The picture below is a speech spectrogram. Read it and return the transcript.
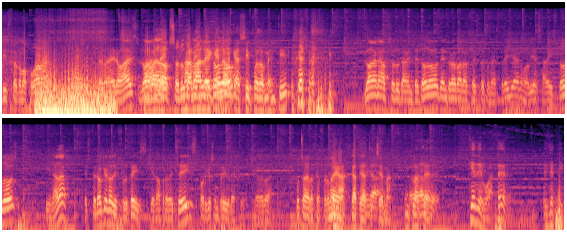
visto cómo jugaba. Es un verdadero as, lo ha ganado vale- absolutamente vale que todo. no, que así puedo mentir. Lo ha ganado absolutamente todo. Dentro del baloncesto es una estrella, como bien sabéis todos. Y nada, espero que lo disfrutéis, que lo aprovechéis, porque es un privilegio, de verdad. Muchas gracias, Fernando. Venga, gracias Venga, a ti, Chema. Un adelante. placer. ¿Qué debo hacer? Es decir,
